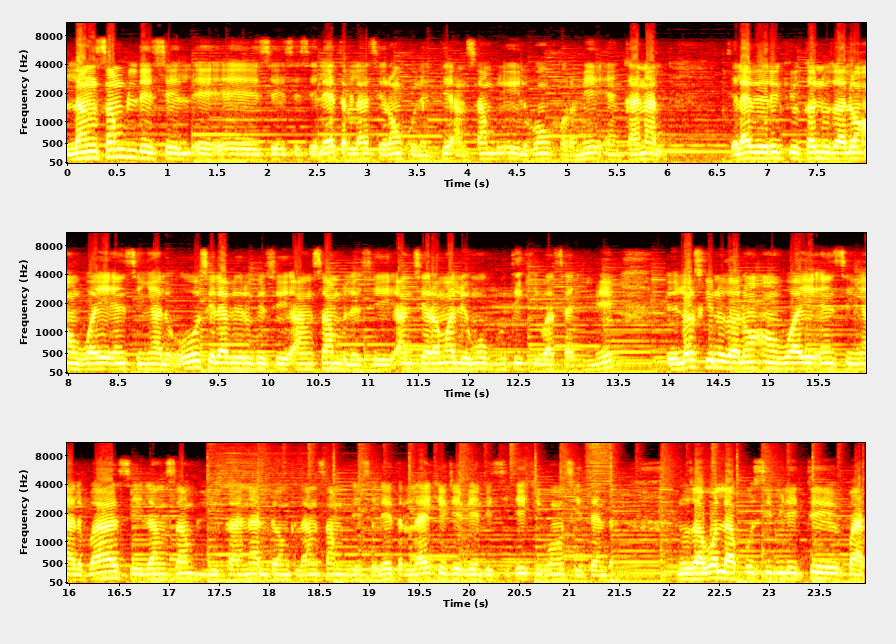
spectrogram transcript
l'ensemble de ces, ces, ces lettres-là seront connectées ensemble et ils vont former un canal. Cela veut dire que quand nous allons envoyer un signal haut, cela veut dire que c'est ensemble, c'est entièrement le mot boutique qui va s'allumer. Et lorsque nous allons envoyer un signal bas, c'est l'ensemble du canal, donc l'ensemble de ces lettres-là que je viens de citer qui vont s'éteindre. Nous avons la possibilité par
